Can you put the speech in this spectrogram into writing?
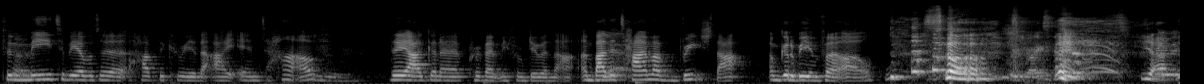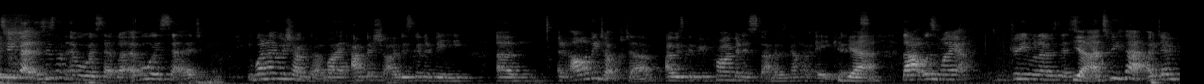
for No. me to be able to have the career that I aim to have, Mm. they are going to prevent me from doing that. And by the time I've reached that, I'm going to be infertile. so, yeah. No, but to be fair, this is something I've always said. Like I've always said, when I was younger, my ambition I was going to be um, an army doctor. I was going to be prime minister. and I was going to have eight kids. Yeah. That was my dream when I was little. Yeah. And to be fair, I don't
